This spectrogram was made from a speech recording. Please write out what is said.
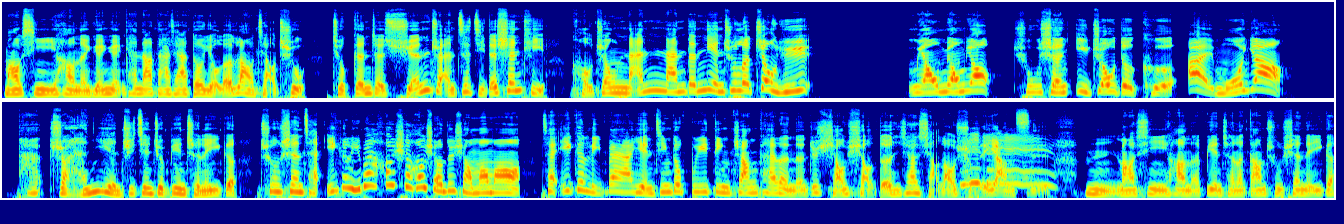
猫星一号呢，远远看到大家都有了落脚处，就跟着旋转自己的身体，口中喃喃的念出了咒语：“喵喵喵，出生一周的可爱模样。”它转眼之间就变成了一个出生才一个礼拜、好小好小的小猫猫哦，才一个礼拜啊，眼睛都不一定张开了呢，就小小的，很像小老鼠的样子。嗯，猫星一号呢，变成了刚出生的一个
